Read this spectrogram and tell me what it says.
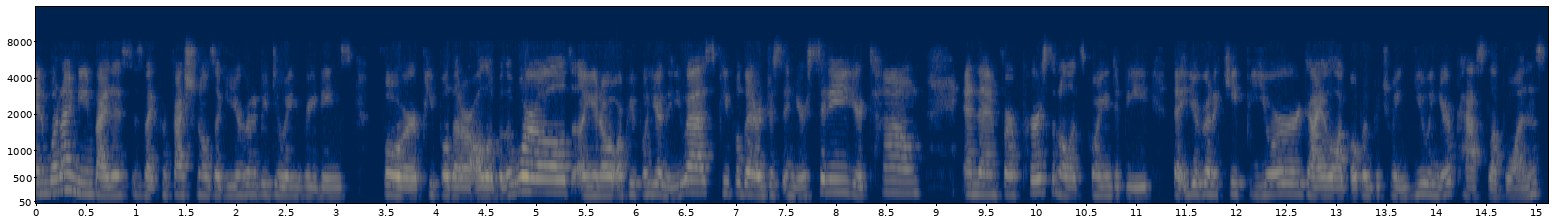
and what i mean by this is like professionals like you're going to be doing readings for people that are all over the world uh, you know or people here in the us people that are just in your city your town. And then for personal it's going to be that you're going to keep your dialogue open between you and your past loved ones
